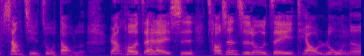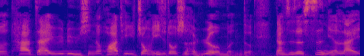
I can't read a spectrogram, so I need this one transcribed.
尚杰做到了。然后再来是朝圣之路这一条路呢，它在于旅行的话题中一直都是很热门的，但是这四年来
